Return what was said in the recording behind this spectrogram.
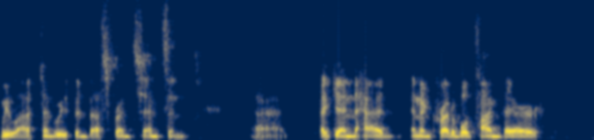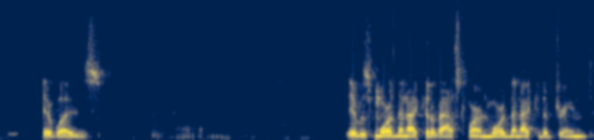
we left, and we've been best friends since. And uh, again, had an incredible time there. It was um, it was more than I could have asked for, and more than I could have dreamed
